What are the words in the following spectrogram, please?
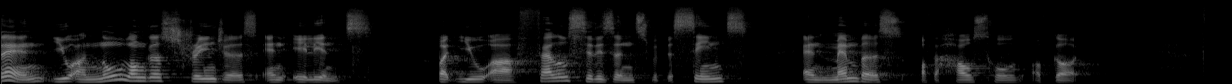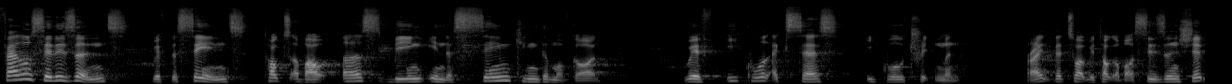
then you are no longer strangers and aliens, but you are fellow citizens with the saints and members of the household of God. Fellow citizens with the saints talks about us being in the same kingdom of God with equal access, equal treatment. Right? That's what we talk about citizenship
